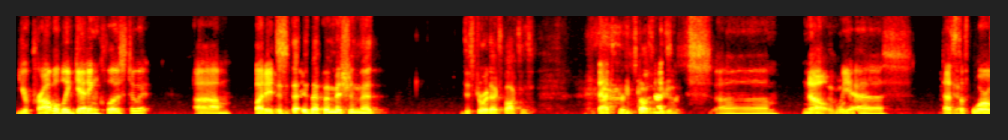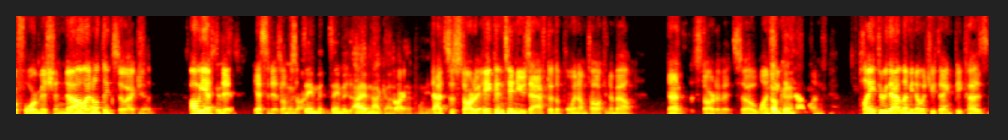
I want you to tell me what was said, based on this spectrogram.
you're probably getting close to it, um, but it's Is that, is that the mission that destroyed Xboxes? that's the Caused them to that's the um no yes that's Yeah. the 404 mission. No, I don't think so actually. Oh yes, it is. Yes, it is. I'm sorry. Same, same. mission. I have not gotten to that point yet. That's the start of it. It continues after the point I'm talking about. That's the start of it. So once you Okay. get that one, play through that. Let me know what you think because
